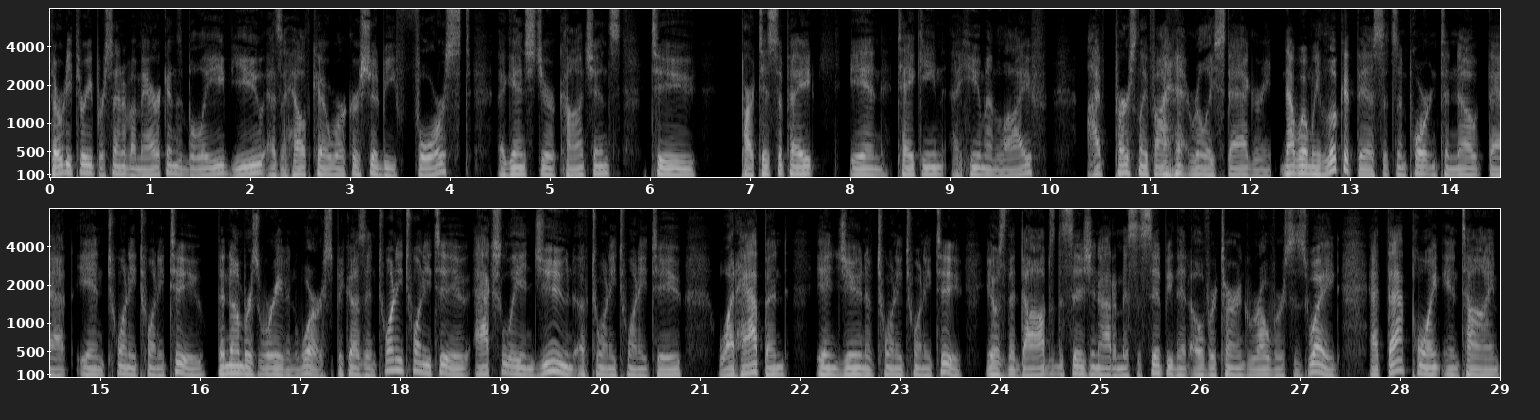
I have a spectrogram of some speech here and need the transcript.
33% of Americans believe you as a healthcare worker should be forced against your conscience to participate in taking a human life. I personally find that really staggering. Now, when we look at this, it's important to note that in 2022, the numbers were even worse because in 2022, actually in June of 2022, what happened in June of 2022? It was the Dobbs decision out of Mississippi that overturned Roe versus Wade. At that point in time,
